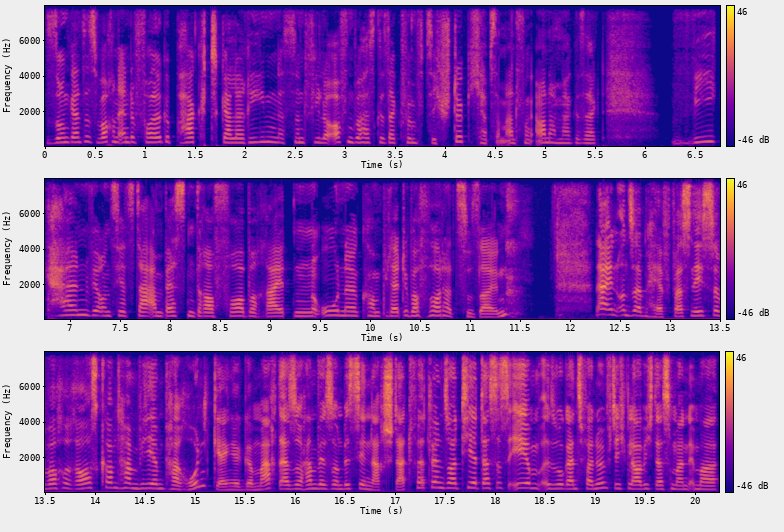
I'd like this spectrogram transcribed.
So ein ganzes Wochenende vollgepackt, Galerien, es sind viele offen. Du hast gesagt 50 Stück. Ich habe es am Anfang auch noch mal gesagt. Wie können wir uns jetzt da am besten darauf vorbereiten, ohne komplett überfordert zu sein? Na, in unserem Heft, was nächste Woche rauskommt, haben wir ein paar Rundgänge gemacht. Also haben wir so ein bisschen nach Stadtvierteln sortiert. Das ist eben so ganz vernünftig, glaube ich, dass man immer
